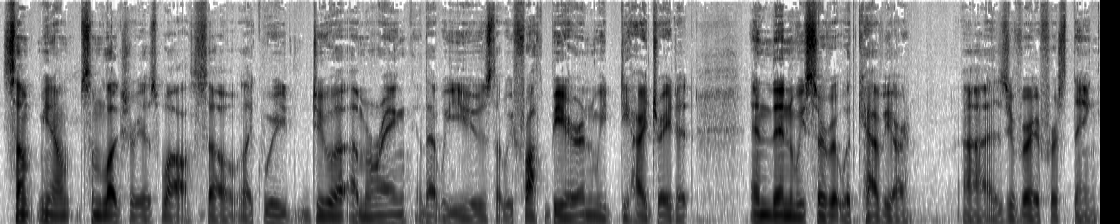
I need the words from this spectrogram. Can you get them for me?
some, you know, some luxury as well. So, like, we do a, a meringue that we use, that we froth beer and we dehydrate it, and then we serve it with caviar uh, as your very first thing.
